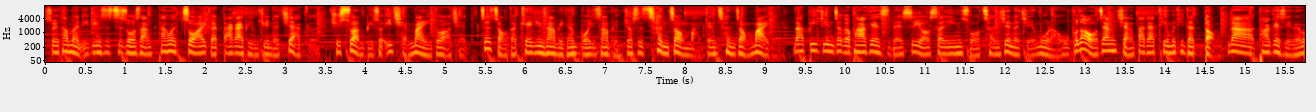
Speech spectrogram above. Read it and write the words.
所以他们一定是制作商，他会抓一个大概平均的价格去算，比如说一钱卖你多少钱，这种的 K 金商品跟铂金商品就是称重买跟称重卖的。那毕竟这个 podcast 呢是由声音所呈现的节目了，我不知道我这样讲大家听不听得懂。那 podcast 也没办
